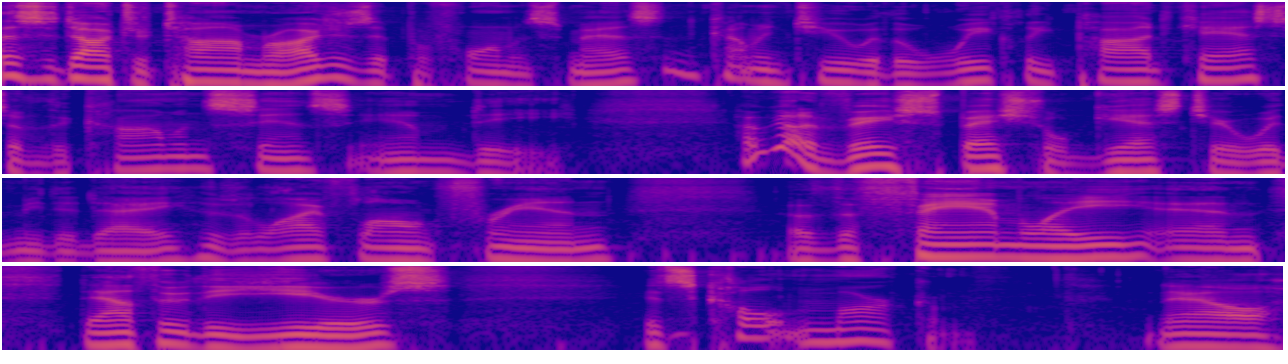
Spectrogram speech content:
this is Dr. Tom Rogers at Performance Medicine coming to you with a weekly podcast of the Common Sense MD. I've got a very special guest here with me today who's a lifelong friend of the family and down through the years. It's Colton Marcum. Now,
